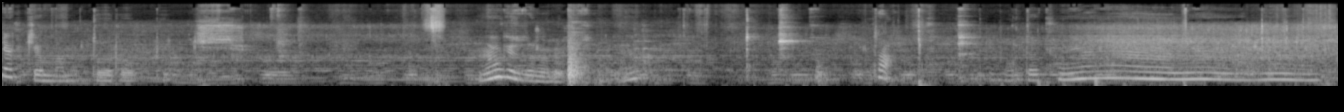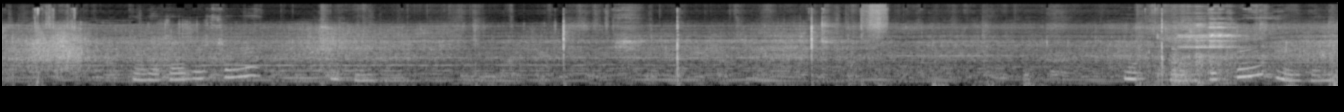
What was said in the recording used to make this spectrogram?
Jak ja Mogę zrobić sobie. Tak. Bo to tu nie, nie, nie, nie. Mogę to zrobić sobie? Mhm. No kurde, to ja nie wiem.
